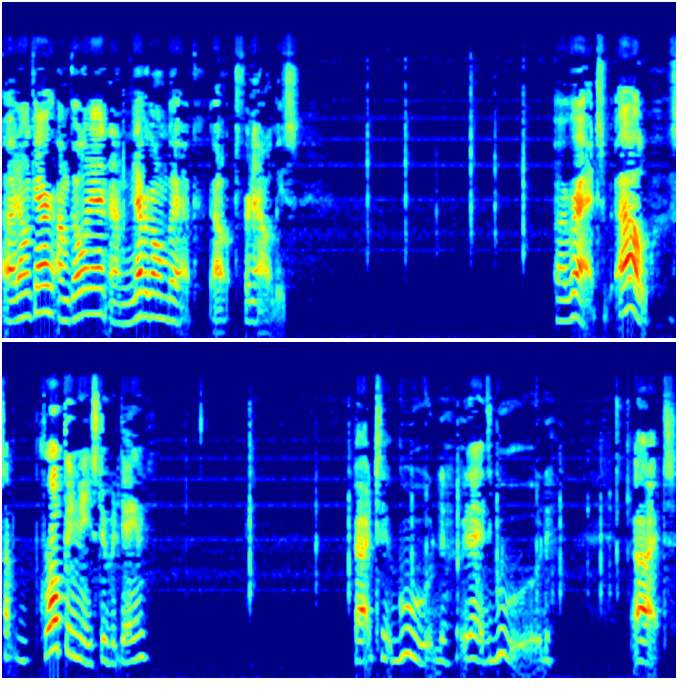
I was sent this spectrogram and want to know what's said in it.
I don't care. I'm going in, and I'm never going back. Out, for now, at least. Uh, Alright. Ow! Stop groping me, stupid game. That's good. That's good. Alright.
